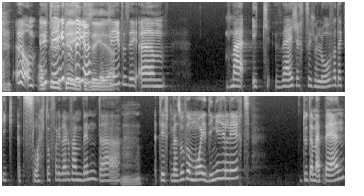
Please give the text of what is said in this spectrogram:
om, Eh, om, Om u tegen te tegen te zeggen. ja. tegen te zeggen. Ehm, maar ik weiger te geloven dat ik het slachtoffer daarvan ben. Dat, Mhm. Het heeft mij zoveel mooie dingen geleerd. Doet dat mij pijn?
